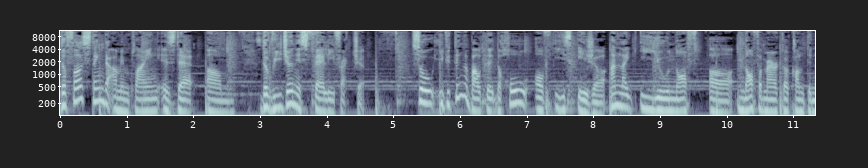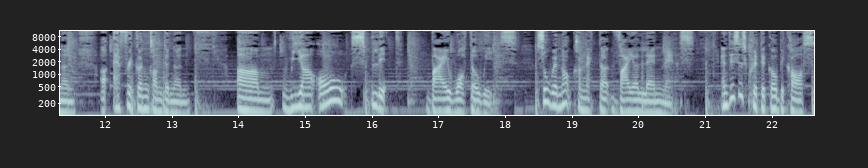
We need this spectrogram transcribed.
The first thing that I'm implying is that um, the region is fairly fractured. So if you think about it, the whole of East Asia, unlike EU, North uh, North America continent, uh, African continent, um, we are all split by waterways. So we're not connected via landmass. And this is critical because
